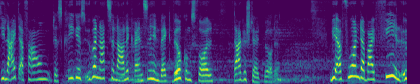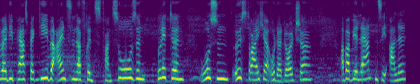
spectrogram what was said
die Leiterfahrung des Krieges über nationale Grenzen hinweg wirkungsvoll dargestellt würde. Wir erfuhren dabei viel über die Perspektive einzelner Franzosen, Briten, Russen, Österreicher oder Deutscher, aber wir lernten sie alle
